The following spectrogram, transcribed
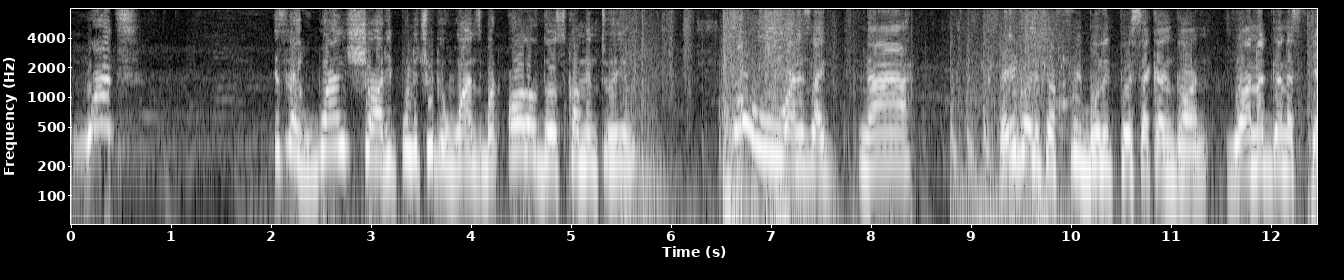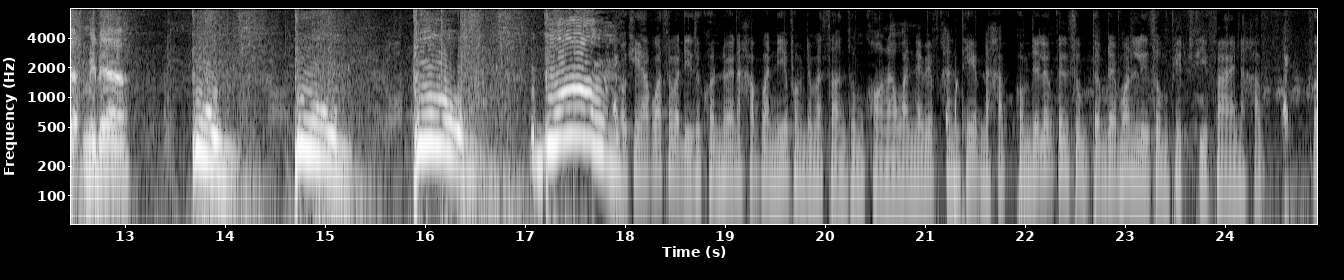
What? It's like one shot. He pulled the trigger once, but all of those coming to him. Woo! And it's like, nah. There you go with your free bullet per second gun. You're not gonna get me there. Boom! Boom! Boom! Boom! โอเคครับก็สวัสดีทุกคนด้วยนะครับ วันนี้ผมจะมาสอนสุ่มของรางวัลในเว็บคันเทพนะครับ ผมจะเลือกเป็นสุ่มเติมไดมอนด์หรือสุ่มเพชรฟรีไฟล์นะครับก็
